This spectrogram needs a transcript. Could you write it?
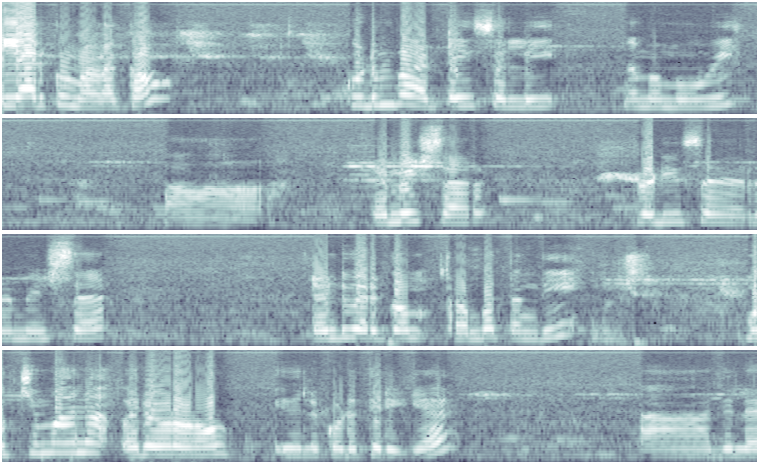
எல்லாருக்கும் வணக்கம். குடும்ப அட்டை சொல்லி நம்ம movie Ramesh sir producer Ramesh sir ரெண்டு பேருக்கும் ரொம்ப தந்தி. முக்கியமான ஒரு ஒரு ரோல் இதில் கொடுத்துருக்கேன் அதில்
